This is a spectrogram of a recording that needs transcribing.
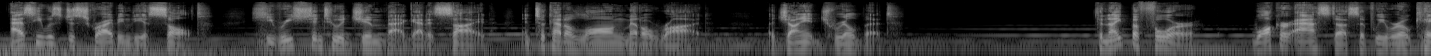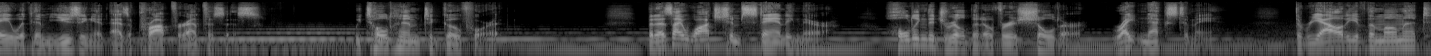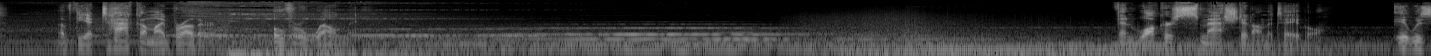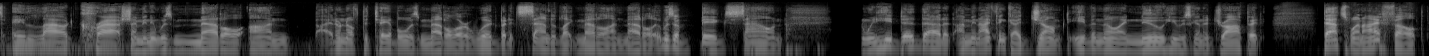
As he was describing the assault, he reached into a gym bag at his side and took out a long metal rod, a giant drill bit. The night before, Walker asked us if we were okay with him using it as a prop for emphasis. We told him to go for it. But as I watched him standing there, holding the drill bit over his shoulder, right next to me, the reality of the moment, of the attack on my brother, overwhelmed me. Then Walker smashed it on the table it was a loud crash. I mean, it was metal on, I don't know if the table was metal or wood, but it sounded like metal on metal. It was a big sound. When he did that, I mean, I think I jumped, even though I knew he was going to drop it. That's when I felt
